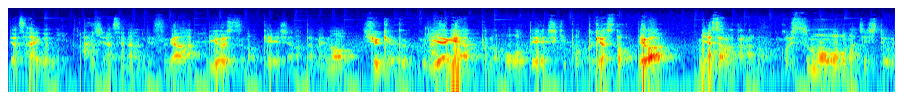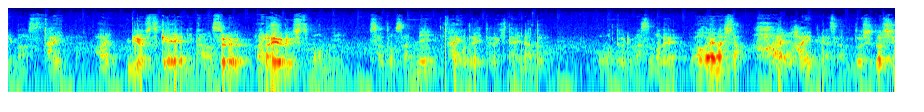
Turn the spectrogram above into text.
では最後にお知らせなんですが、美容室の経営者のための集客売上アップの方程式ポッドキャストでは皆様からのご質問をお待ちしております。はい。はい、美容室経営に関するあらゆる質問に佐藤さんにお答えいただきたいなと思っておりますので、わかりました。はい。はい。皆さんどしどし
